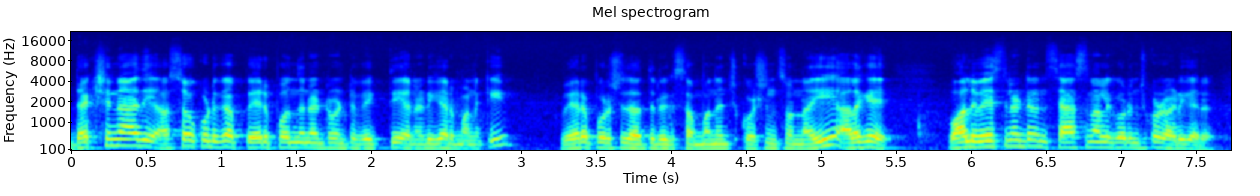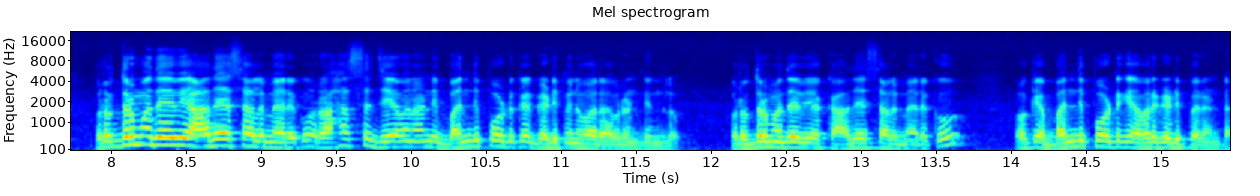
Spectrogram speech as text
దక్షిణాది అశోకుడిగా పేరు పొందినటువంటి వ్యక్తి అని అడిగారు మనకి. వీరపురుష దత్తుడికి సంబంధించి క్వశ్చన్స్ ఉన్నాయి. అలాగే వాళ్ళు వేసినటువంటి శాసనాల గురించి కూడా అడిగారు. రుద్రమదేవి ఆదేశాల మేరకు రహస్య జీవనాన్ని బందిపోటుగా గడిపిన వారు ఎవరంటే ఇందులో? రుద్రమదేవి యొక్క ఆదేశాల మేరకు ఓకే బందిపోటుకి ఎవరు గడిపారంట?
